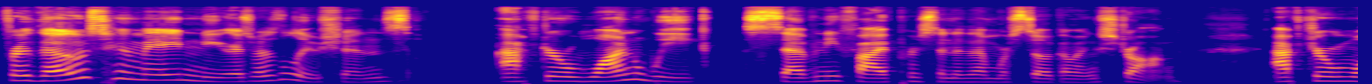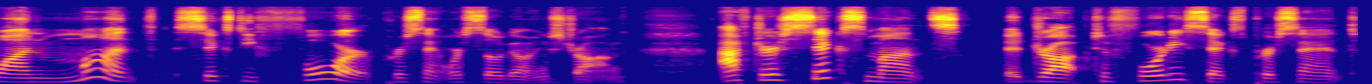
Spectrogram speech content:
for those who made New Year's resolutions, after one week, 75% of them were still going strong. After one month, 64% were still going strong. After six months, it dropped to 46%.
